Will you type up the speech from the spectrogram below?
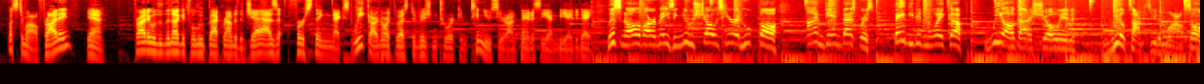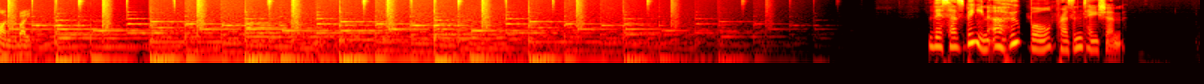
What's tomorrow? Friday? Yeah. Friday we'll do the Nuggets. We'll loop back around to the Jazz first thing next week. Our Northwest Division tour continues here on Fantasy NBA Today. Listen to all of our amazing new shows here at Hoopball. I'm Dan Besbris. Baby didn't wake up. We all got a show in. We'll talk to you tomorrow. So long, everybody. This has been a Hoop Ball presentation.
